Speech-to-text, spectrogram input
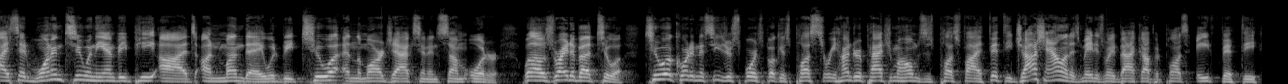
I said one and two in the MVP odds on Monday would be Tua and Lamar Jackson in some order. Well, I was right about Tua. Tua, according to Caesar Sportsbook, is plus 300. Patrick Mahomes is plus 550. Josh Allen has made his way back up at plus 850.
